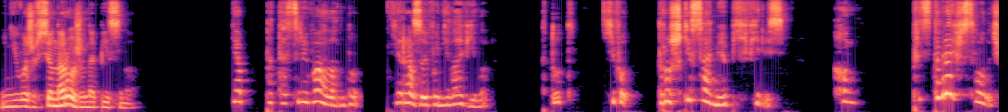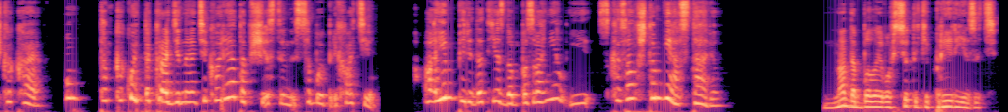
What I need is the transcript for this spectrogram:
У него же все на роже написано». «Я подозревала, но ни разу его не ловила. А тут его дружки сами объявились. Он... Представляешь, сволочь какая? Он там какой-то краденый антиквариат общественный с собой прихватил. А им перед отъездом позвонил и сказал, что мне оставил. Надо было его все-таки прирезать.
